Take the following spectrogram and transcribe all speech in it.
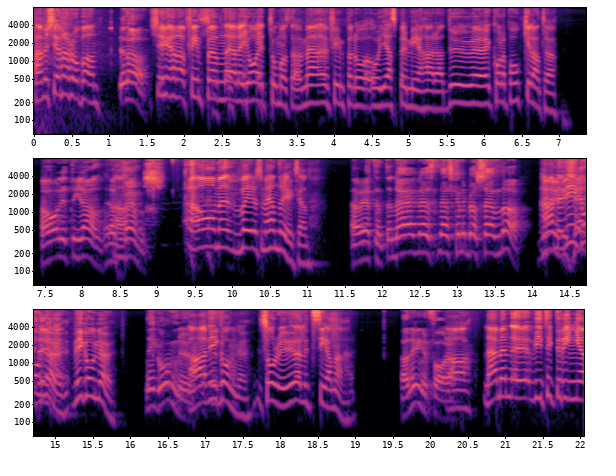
Ja, men tjena Robban! Tjena! Tjena Fimpen, eller jag är Thomas då, men Fimpen och, och Jesper är med här. Du eh, kollar på hockey antar jag? Ja, lite grann. Jag skäms. Ja, men vad är det som händer egentligen? Jag vet inte. När, när, när ska ni börja sända? Ja, men vi är igång nu. Vi är igång nu. Ni är igång nu? Ja, vi är igång nu. Sorry, vi är lite sena här. Ja, det är ingen fara. Ja. Nej, men eh, vi tänkte ringa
